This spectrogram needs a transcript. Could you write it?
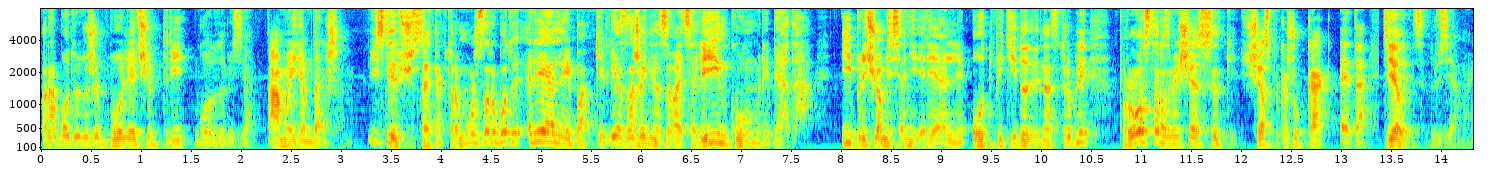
Работают уже более чем 3 года, друзья. А мы идем дальше. И следующий сайт, на котором можно заработать реальные бабки без вложений, называется Линкум, ребята. И причем здесь они реальные, от 5 до 12 рублей, просто размещая ссылки. Сейчас покажу, как это делается, друзья мои.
